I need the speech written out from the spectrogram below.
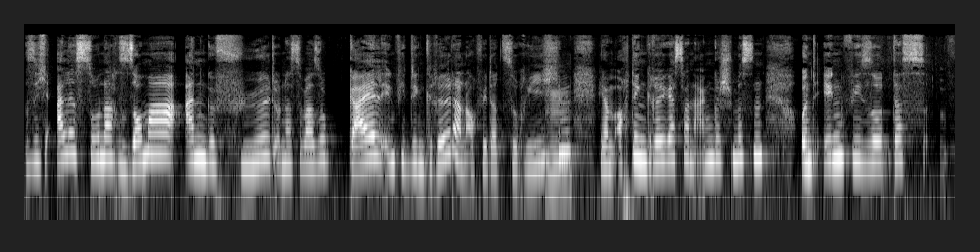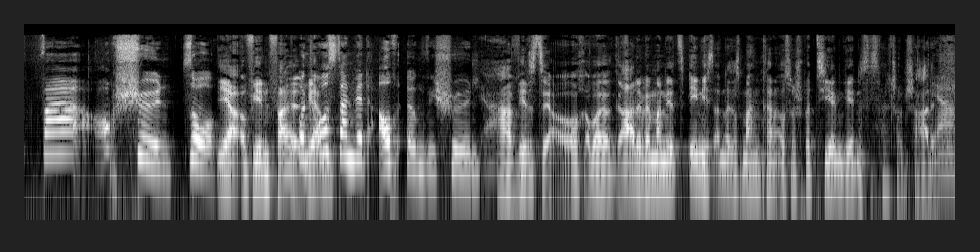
sich alles so nach Sommer angefühlt. Und das war so geil, irgendwie den Grill dann auch wieder zu riechen. Mhm. Wir haben auch den Grill gestern angeschmissen. Und irgendwie so, das war auch schön. So. ja, auf jeden Fall. Und Wir haben- Ostern wird auch irgendwie schön. Ja, wird es ja auch. Aber gerade wenn man jetzt eh nichts anderes machen kann, außer spazieren gehen, ist es halt schon schade. Ja.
